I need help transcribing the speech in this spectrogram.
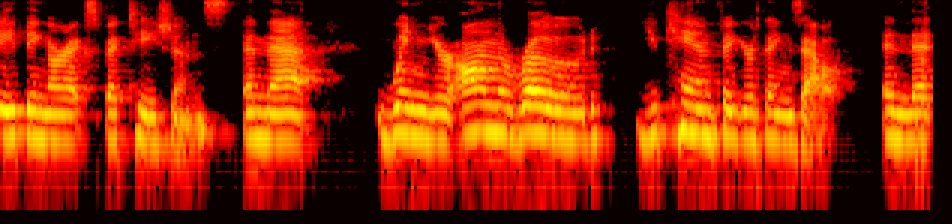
reshaping our expectations and that when you're on the road you can figure things out and that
